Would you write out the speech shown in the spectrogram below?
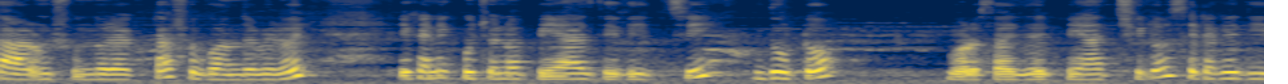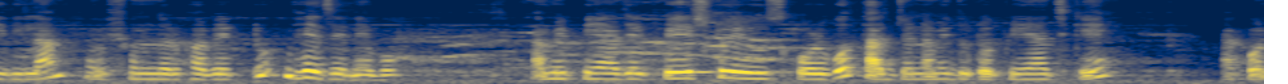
দারুণ সুন্দর একটা সুগন্ধ বেরোয়। এখানে কুচনো পেঁয়াজ দিয়ে দিচ্ছি, দুটো বড় সাইজের পেঁয়াজ ছিল, সেটাকে দিয়ে দিলাম সুন্দরভাবে একটু ভেজে নেব। আমি পেঁয়াজের পেস্টও ইউজ করব, তার জন্য আমি দুটো পেঁয়াজকে এখন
